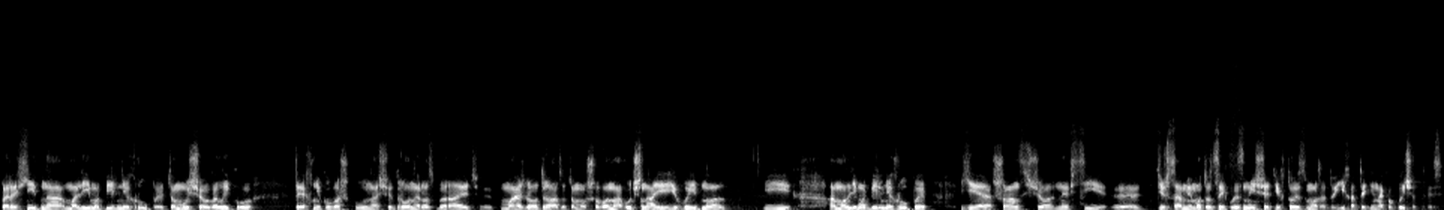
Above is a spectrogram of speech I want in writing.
перехід на малі мобільні групи, тому що велику техніку важку наші дрони розбирають е, майже одразу, тому що вона гучна, її видно. І... А малі мобільні групи є шанс, що не всі е, ті ж самі мотоцикли знищать, і хтось зможе доїхати і накопичитись.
